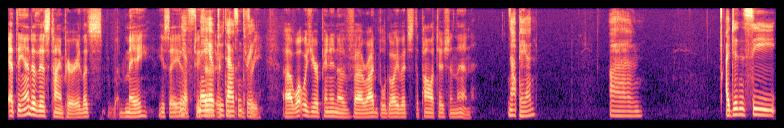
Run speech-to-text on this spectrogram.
At the end of this time period, let's May, you say of Yes, May of 2000 2003. Uh, what was your opinion of uh, Rod Blagojevich, the politician then? Not bad. Um, I didn't see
